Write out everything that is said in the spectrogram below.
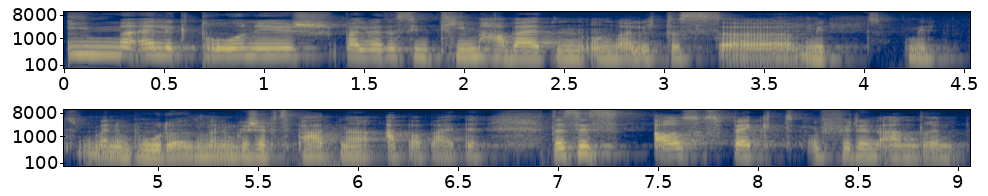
immer elektronisch, weil wir das im Team arbeiten und weil ich das äh, mit, mit meinem Bruder und meinem Geschäftspartner abarbeite. Das ist aus Respekt für den anderen.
